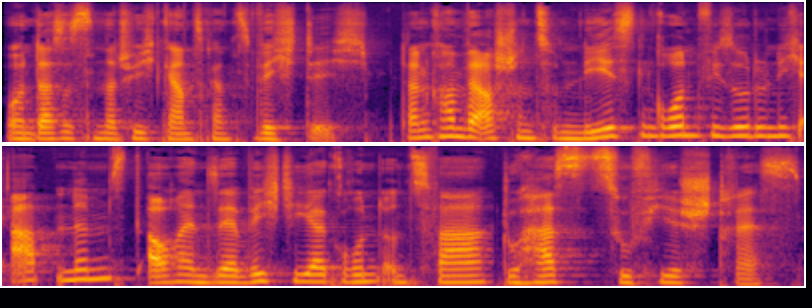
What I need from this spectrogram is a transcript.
Und das ist natürlich ganz, ganz wichtig. Dann kommen wir auch schon zum nächsten Grund, wieso du nicht abnimmst. Auch ein sehr wichtiger Grund und zwar, du hast zu viel Stress.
